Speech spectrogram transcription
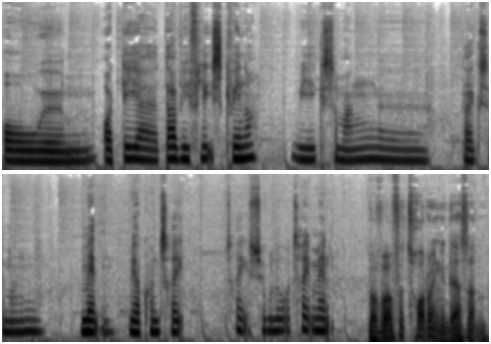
Og, øhm, og det er, der er vi flest kvinder. Vi er ikke så mange, øh, der er ikke så mange mænd. Vi har kun tre, tre psykologer, tre mænd. Hvor, hvorfor tror du egentlig, det er sådan?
